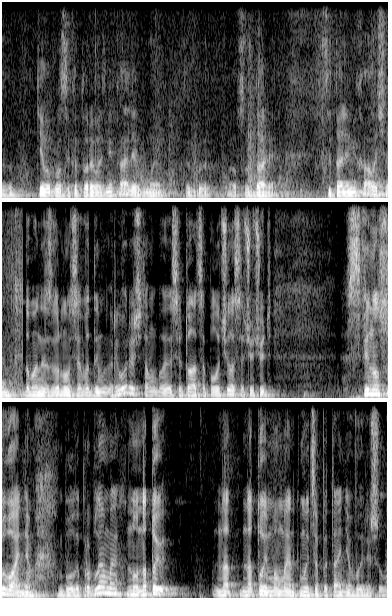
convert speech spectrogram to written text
э, те вопросы, которые возникали, мы как бы обсуждали с Виталием Михайловичем. До мене звернувся Вадим Григорьович, там е, ситуація вийшла чуть-чуть з фінансуванням були проблеми. Ну, на, той, на, на той момент ми це питання вирішили.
